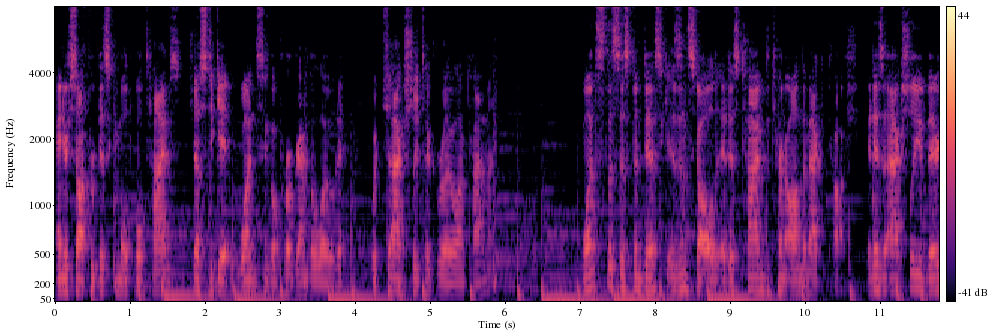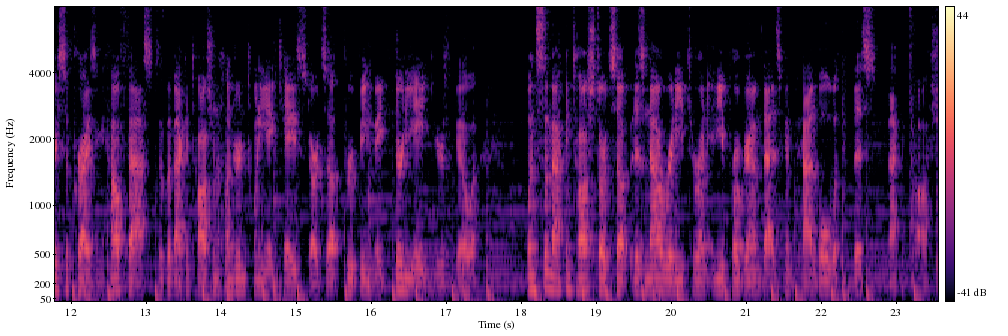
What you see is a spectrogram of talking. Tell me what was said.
and your software disk multiple times just to get one single program to load, which actually took a really long time. Once the system disk is installed, it is time to turn on the Macintosh. It is actually very surprising how fast the Macintosh 128K starts up for being made 38 years ago. Once the Macintosh starts up, it is now ready to run any program that is compatible with this Macintosh.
